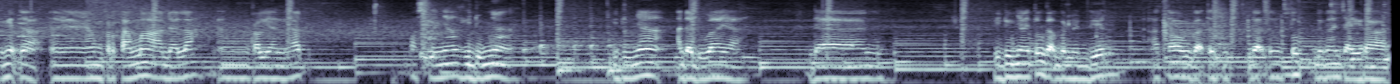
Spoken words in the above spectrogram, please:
Ingat ya eh, yang pertama adalah yang kalian lihat pastinya hidungnya. Hidungnya ada dua ya. Dan hidungnya itu nggak berlendir atau nggak tertutup, nggak tertutup dengan cairan.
